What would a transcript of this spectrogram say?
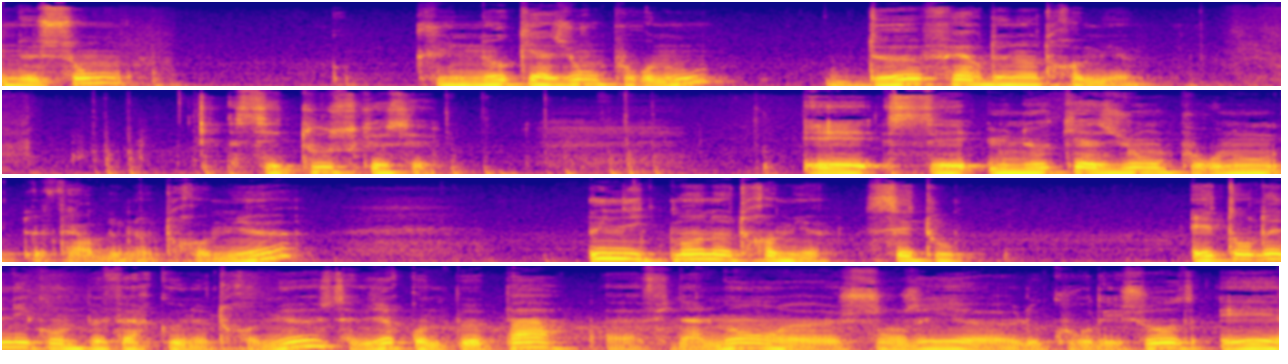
ne sont qu'une occasion pour nous de faire de notre mieux. C'est tout ce que c'est. Et c'est une occasion pour nous de faire de notre mieux, uniquement notre mieux, c'est tout. Étant donné qu'on ne peut faire que notre mieux, ça veut dire qu'on ne peut pas euh, finalement euh, changer euh, le cours des choses et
